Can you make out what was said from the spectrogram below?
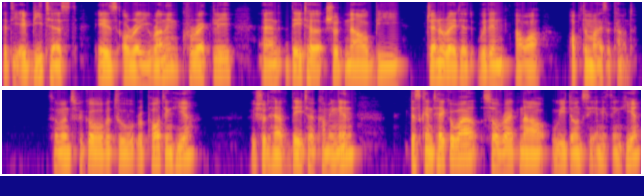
that the A-B test is already running correctly and data should now be generated within our Optimize account. So once we go over to reporting here, we should have data coming in. This can take a while, so right now we don't see anything here.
